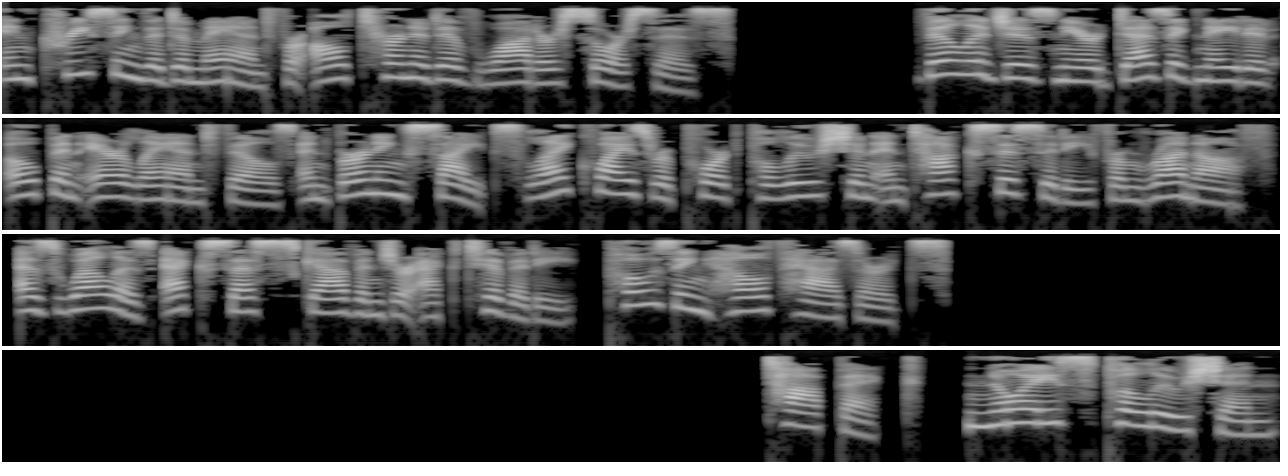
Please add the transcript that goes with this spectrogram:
increasing the demand for alternative water sources. Villages near designated open-air landfills and burning sites likewise report pollution and toxicity from runoff, as well as excess scavenger activity, posing health hazards. Topic: Noise pollution.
